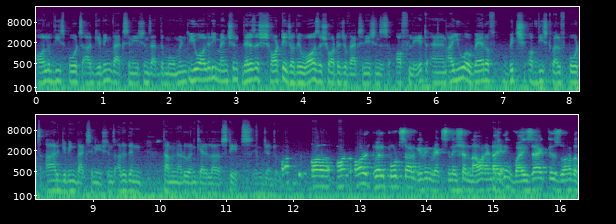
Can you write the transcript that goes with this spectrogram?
all of these ports are giving vaccinations at the moment. You already mentioned there is a shortage, or there was a shortage of vaccinations of late. And are you aware of which of these 12 ports are giving vaccinations, other than Tamil Nadu and Kerala states in general? on, on all 12 ports are giving vaccination now and Okay. i think vizag is one of the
